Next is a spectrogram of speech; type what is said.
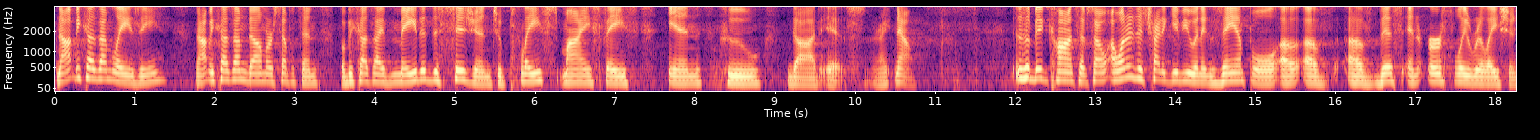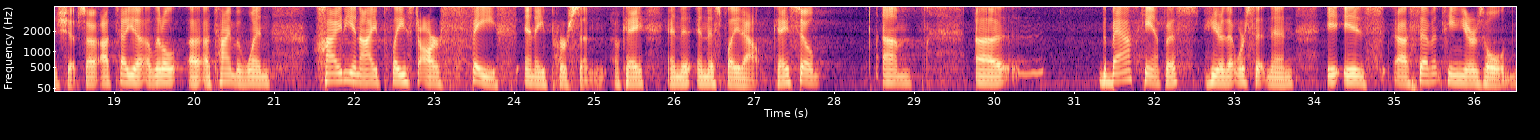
Not because I'm lazy, not because I'm dumb or simpleton, but because I've made a decision to place my faith in who God is. Right? Now, this is a big concept, so I wanted to try to give you an example of, of, of this in earthly relationships. So I'll tell you a little uh, a time of when Heidi and I placed our faith in a person, okay? And, the, and this played out, okay? So, um, uh, the Bath campus here that we're sitting in is uh, 17 years old.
